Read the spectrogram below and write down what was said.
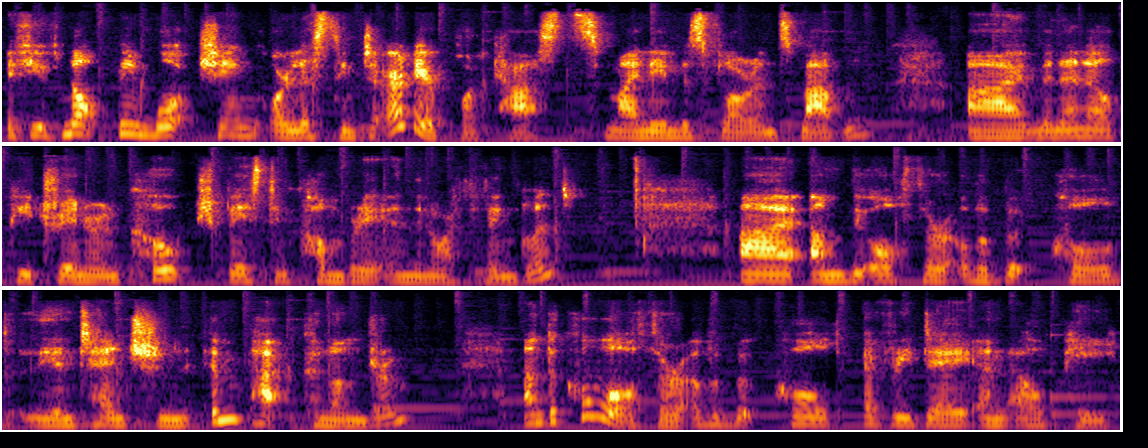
If you've not been watching or listening to earlier podcasts, my name is Florence Madden. I'm an NLP trainer and coach based in Cumbria in the north of England. I am the author of a book called The Intention Impact Conundrum and the co author of a book called Everyday NLP.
